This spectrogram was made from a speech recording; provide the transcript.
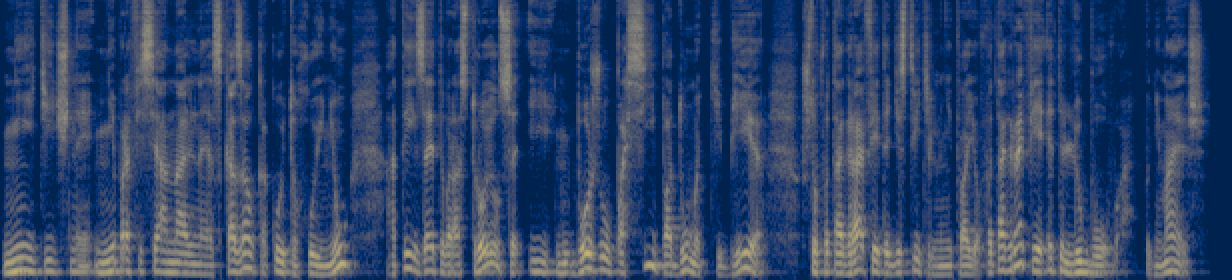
неэтичное, непрофессиональное, сказал какую-то хуйню, а ты из-за этого расстроился, и, боже упаси, подумать тебе, что фотография это действительно не твое. Фотография это любого, понимаешь?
